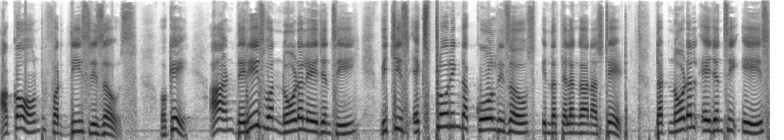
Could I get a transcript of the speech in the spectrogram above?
account for these reserves. Okay, and there is one nodal agency which is exploring the coal reserves in the Telangana state. That nodal agency is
